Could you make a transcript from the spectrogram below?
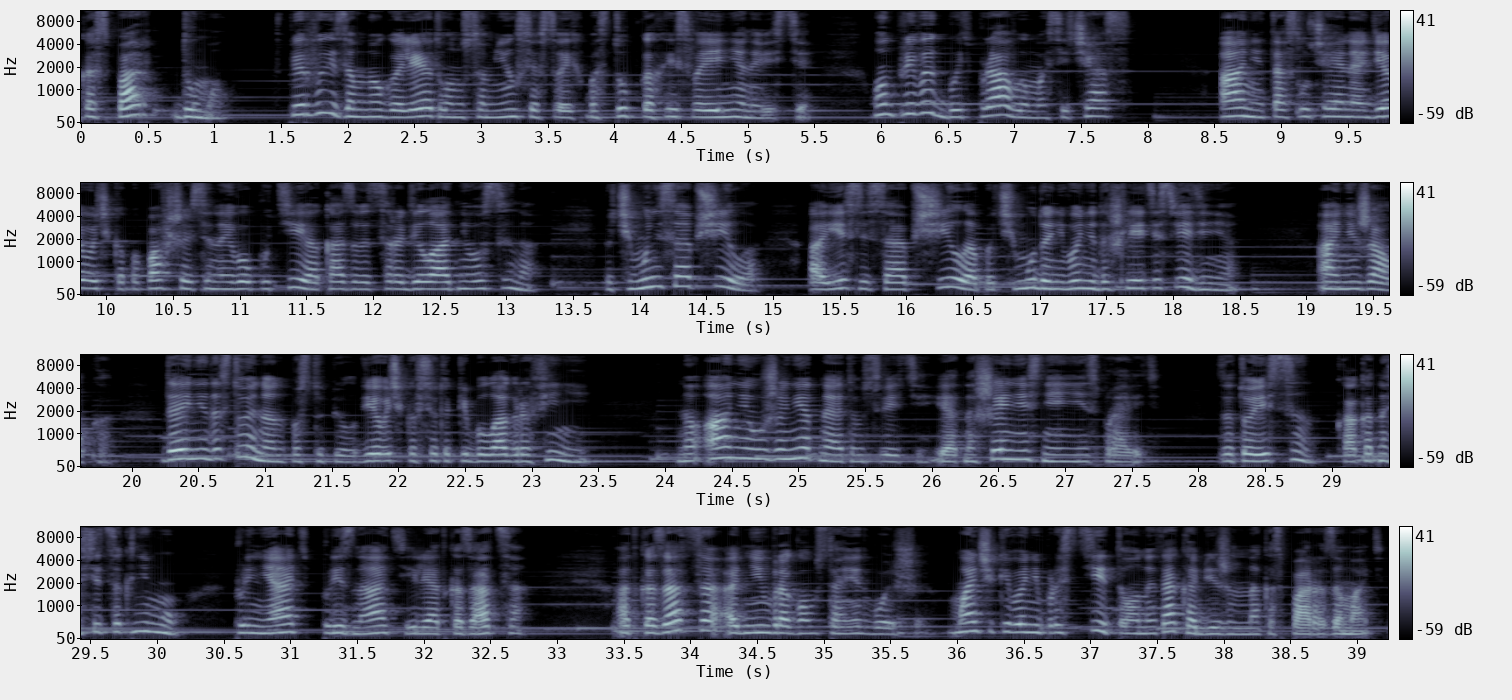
Каспар думал. Впервые за много лет он усомнился в своих поступках и своей ненависти. Он привык быть правым, а сейчас... Аня, та случайная девочка, попавшаяся на его пути, оказывается, родила от него сына. Почему не сообщила? А если сообщила, почему до него не дошли эти сведения? Ане жалко. Да и недостойно он поступил, девочка все-таки была графиней. Но Ани уже нет на этом свете, и отношения с ней не исправить. Зато есть сын, как относиться к нему? Принять, признать или отказаться? Отказаться одним врагом станет больше. Мальчик его не простит, он и так обижен на Каспара за мать.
